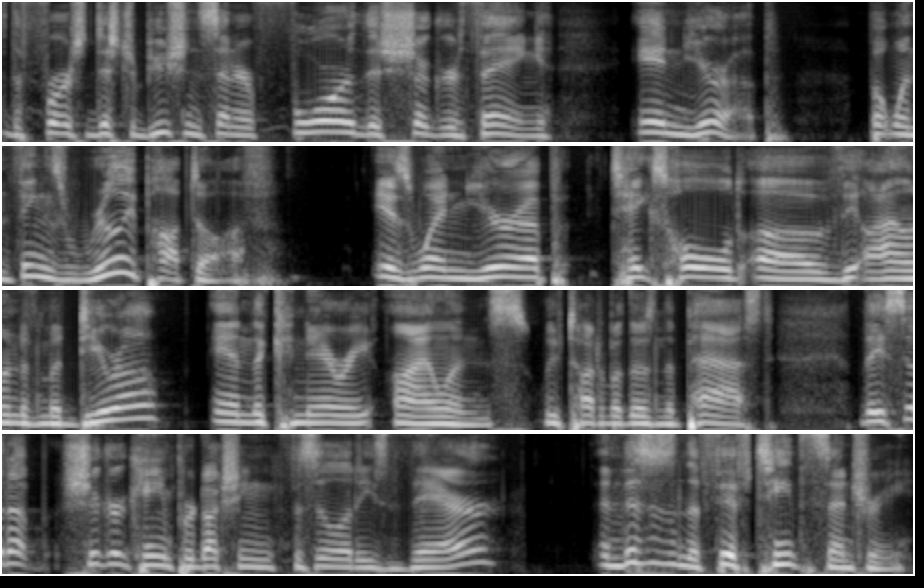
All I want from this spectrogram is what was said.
the first distribution center for the sugar thing in Europe. But when things really popped off is when Europe takes hold of the island of Madeira and the Canary Islands. We've talked about those in the past. They set up sugarcane production facilities there. And this is in the 15th century.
